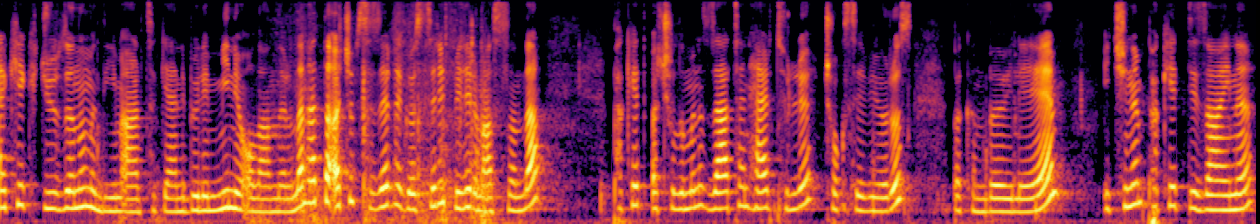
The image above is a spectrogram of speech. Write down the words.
erkek cüzdanı mı diyeyim artık yani böyle mini olanlarından. Hatta açıp sizlere de gösterebilirim aslında. Paket açılımını zaten her türlü çok seviyoruz. Bakın böyle. İçinin paket dizaynı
